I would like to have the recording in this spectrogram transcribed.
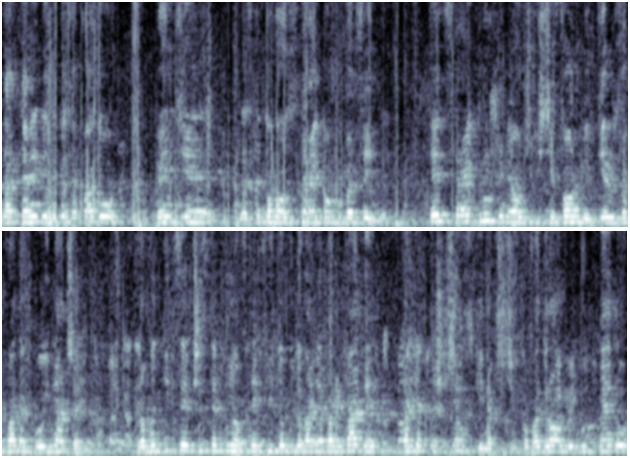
na terenie tego zakładu będzie następował strajk okupacyjny. Ten strajk różny miał oczywiście formy, w wielu zakładach było inaczej. Robotnicy przystępują w tej chwili do budowania barykady, tak jak Kościuszewskiej, naprzeciwko Fadromy, Hutmenu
